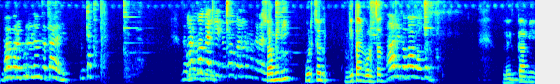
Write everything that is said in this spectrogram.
बाबाला आमचा कोण मोबाईल घे. स्वामिनी उठ चल. गीता बोलून चल. आले का बाबा? बघ लगेच कामी.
